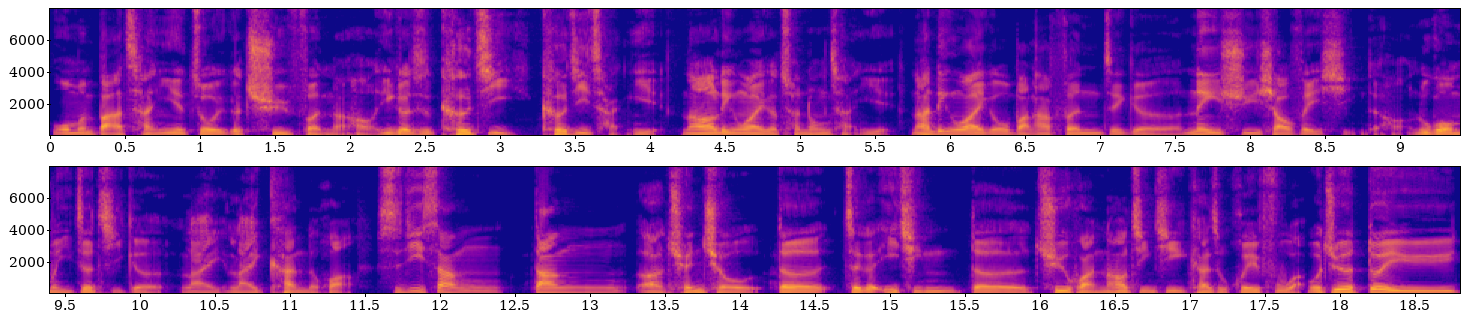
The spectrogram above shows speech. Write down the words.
我们把产业做一个区分了哈，一个是科技科技产业，然后另外一个传统产业，那另外。另外一个，我把它分这个内需消费型的哈。如果我们以这几个来来看的话，实际上。当呃全球的这个疫情的趋缓，然后经济开始恢复啊，我觉得对于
